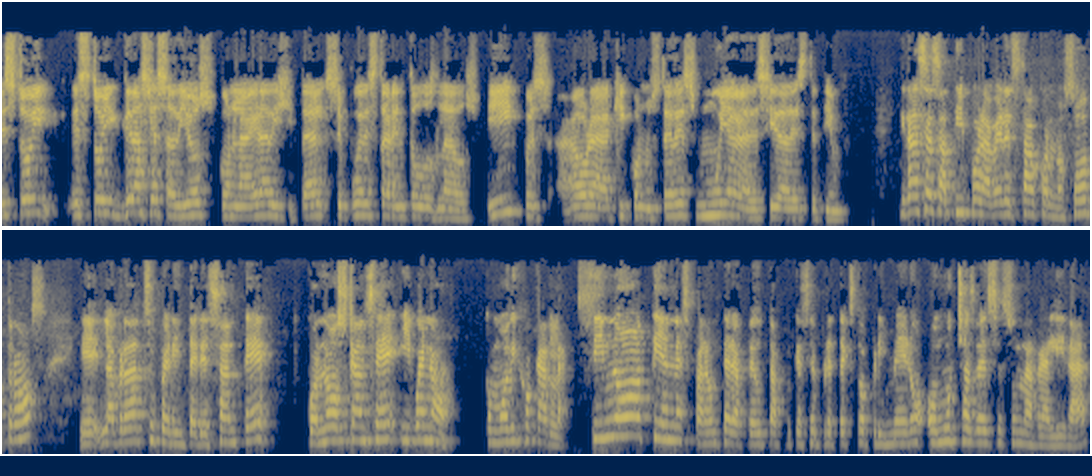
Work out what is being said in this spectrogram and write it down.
Estoy, estoy, gracias a Dios, con la era digital, se puede estar en todos lados. Y pues ahora aquí con ustedes, muy agradecida de este tiempo. Gracias a ti por haber estado con nosotros. Eh, la verdad, súper interesante. Conózcanse y bueno, como dijo Carla, si no tienes para un terapeuta porque es el pretexto primero o muchas veces una realidad,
